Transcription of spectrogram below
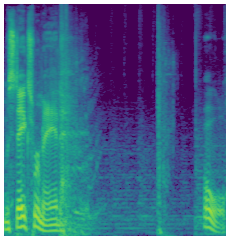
Mistakes were made. Oh.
